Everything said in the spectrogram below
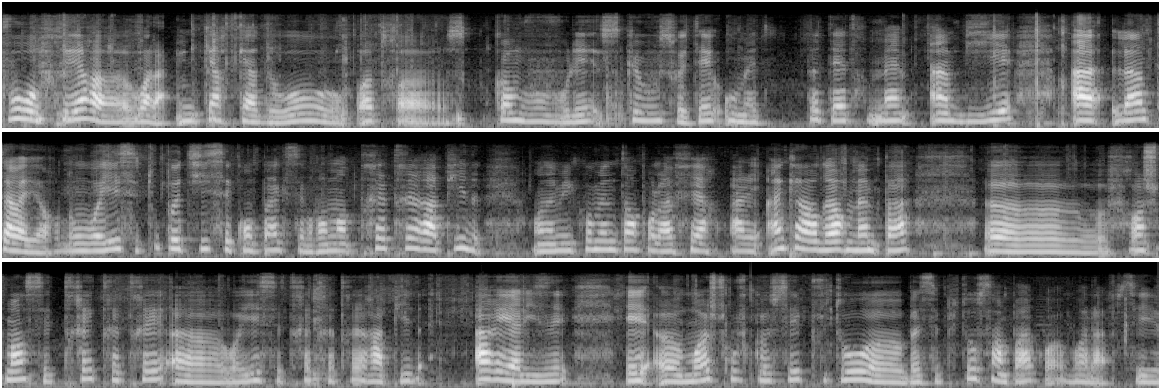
pour offrir, voilà, une carte cadeau, autre, comme vous voulez, ce que vous souhaitez, ou mettre peut-être même un billet à l'intérieur. Donc vous voyez, c'est tout petit, c'est compact, c'est vraiment très très rapide. On a mis combien de temps pour la faire? Allez, un quart d'heure, même pas. Euh, franchement, c'est très très très, euh, vous voyez, c'est très très très rapide à réaliser. Et euh, moi, je trouve que c'est plutôt, bah, c'est plutôt sympa, quoi. Voilà, c'est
